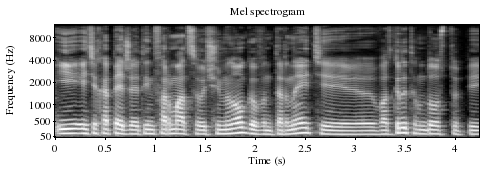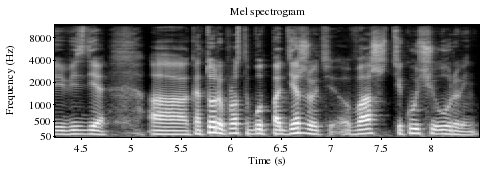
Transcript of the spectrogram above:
и этих, опять же, этой информации очень много в интернете, в открытом доступе, везде, а, которые просто будут поддерживать ваш текущий уровень.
